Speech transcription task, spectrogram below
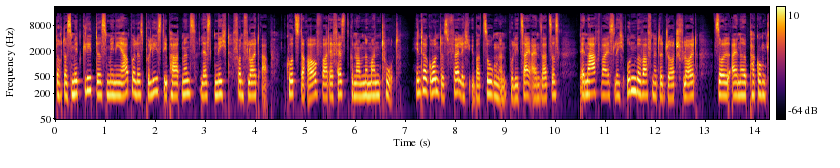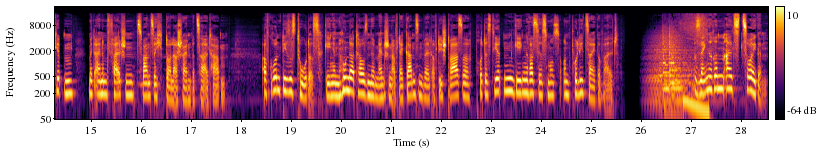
Doch das Mitglied des Minneapolis Police Departments lässt nicht von Floyd ab. Kurz darauf war der festgenommene Mann tot. Hintergrund des völlig überzogenen Polizeieinsatzes, der nachweislich unbewaffnete George Floyd soll eine Packung Kippen mit einem falschen 20-Dollarschein bezahlt haben. Aufgrund dieses Todes gingen Hunderttausende Menschen auf der ganzen Welt auf die Straße, protestierten gegen Rassismus und Polizeigewalt. Sängerin als Zeugin.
